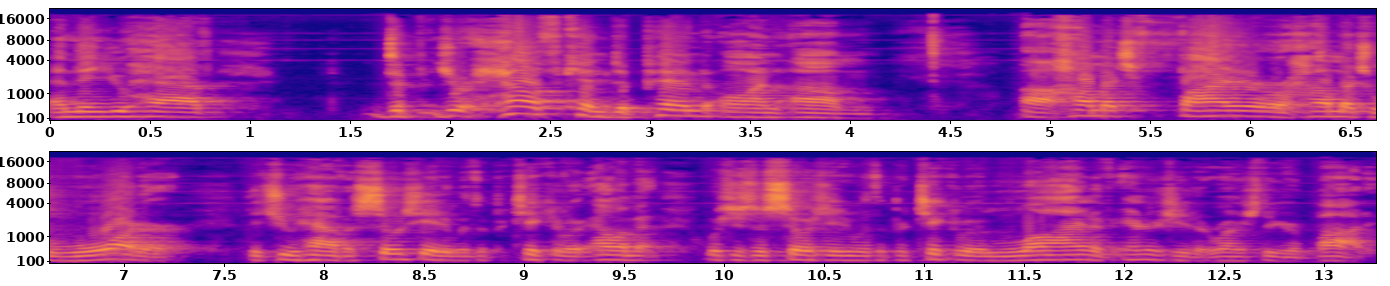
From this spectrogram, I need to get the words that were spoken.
and then you have de- your health can depend on um, uh, how much fire or how much water that you have associated with a particular element, which is associated with a particular line of energy that runs through your body.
